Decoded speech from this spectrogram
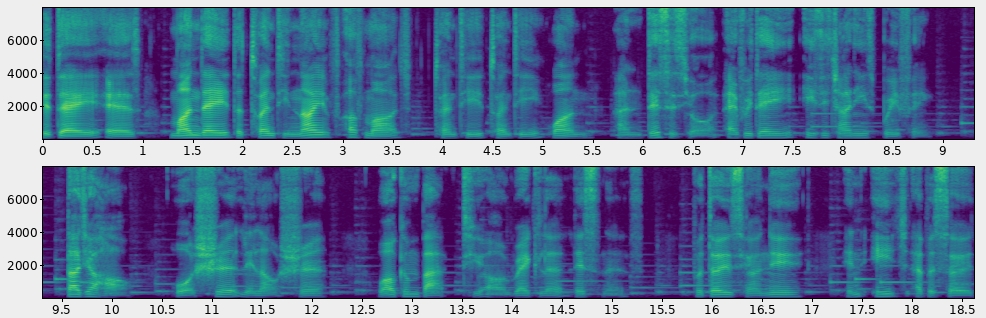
Today is Monday, the 29th of March, 2021, and this is your Everyday Easy Chinese Briefing. 大家好，我是林老师. Welcome back to our regular listeners. For those who are new, in each episode,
